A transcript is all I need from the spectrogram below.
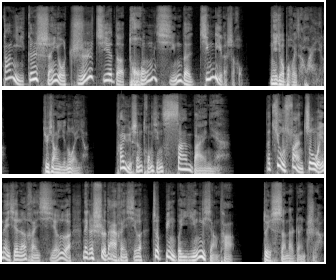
当你跟神有直接的同行的经历的时候，你就不会再怀疑了。就像以诺一样，他与神同行三百年。那就算周围那些人很邪恶，那个世代很邪恶，这并不影响他对神的认知啊，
